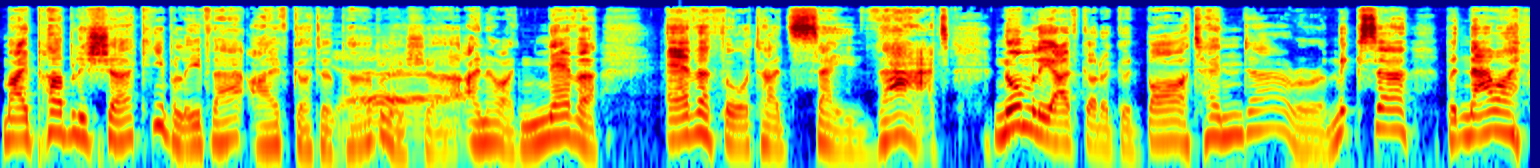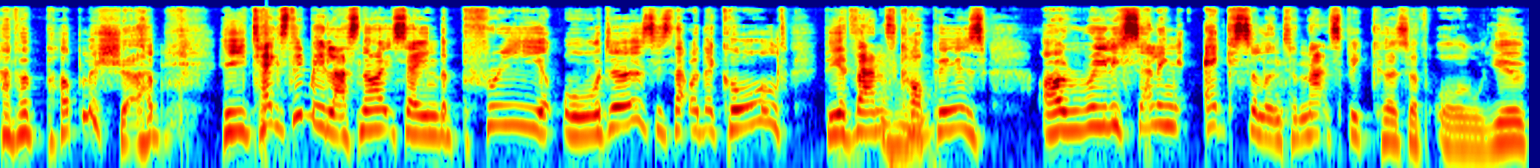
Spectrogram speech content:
My publisher, can you believe that? I've got a publisher. I know I'd never ever thought I'd say that. Normally I've got a good bartender or a mixer, but now I have a publisher. He texted me last night saying the pre-orders, is that what they're called? The advanced mm-hmm. copies are really selling excellent, and that's because of all you.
